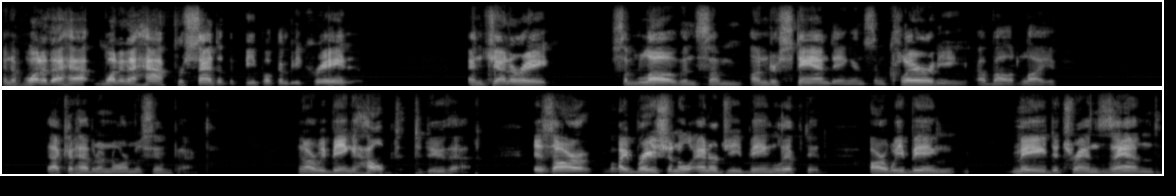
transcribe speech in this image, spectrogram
And if one of the ha- one and a half percent of the people can be creative and generate some love and some understanding and some clarity about life, that could have an enormous impact. And are we being helped to do that? Is our vibrational energy being lifted? Are we being made to transcend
